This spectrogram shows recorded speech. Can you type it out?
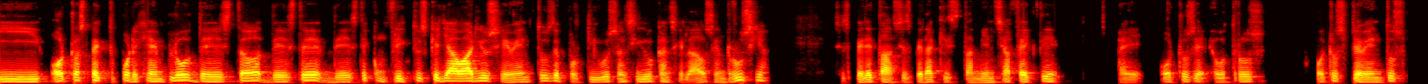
Y otro aspecto, por ejemplo, de, esto, de, este, de este conflicto es que ya varios eventos deportivos han sido cancelados en Rusia. Se espera, se espera que también se afecte eh, otros, eh, otros, otros eventos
